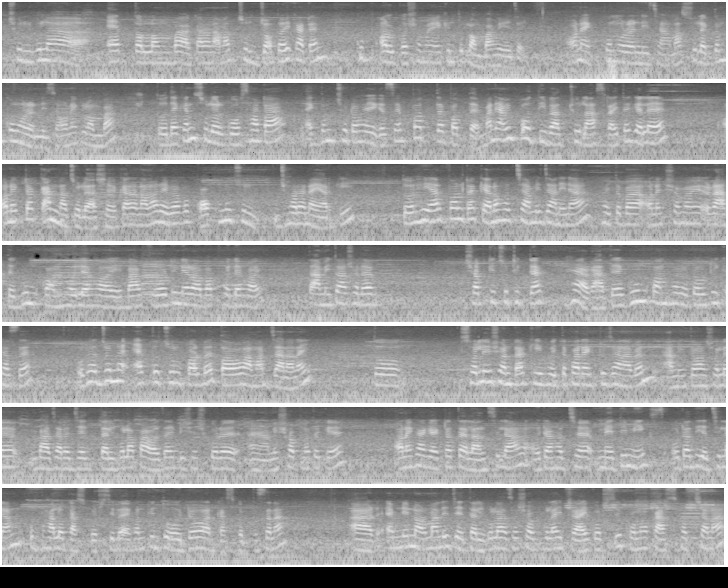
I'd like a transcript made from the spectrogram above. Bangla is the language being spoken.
চুলগুলা এত লম্বা, কারণ আমার চুল যতই কাটেন, খুব অল্প সময়ে কিন্তু লম্বা হয়ে যায়। অনেক কোমরের নিচে, আমার চুল একদম কোমরের নিচে, অনেক লম্বা। তো দেখেন চুলের গোছাটা একদম ছোট হয়ে গেছে পত্তে পত্তে মানে আমি প্রতিবার চুল আশ্রাইতে গেলে অনেকটা কান্না চলে আসে, কারণ আমার এভাবে কখনো চুল ঝরে নাই আর কি। তো হেয়ার ফলটা কেন হচ্ছে আমি জানি না হয়তো বা অনেক সময় রাতে ঘুম কম হইলে হয় বা প্রোটিনের অভাব হইলে হয়। তা আমি তো আসলে সব কিছু ঠিকঠাক হ্যাঁ রাতে ঘুম কম হয় ওটাও ঠিক আছে। ওঠার জন্য এত চুল পড়বে, তাও আমার জানা নাই। তো সলিউশনটা কি হইতে পারে একটু জানাবেন। আমি তো আসলে বাজারে যে তেলগুলো পাওয়া যায়, বিশেষ করে আমি স্বপ্ন থেকে অনেক আগে একটা তেল আনছিলাম, ওইটা হচ্ছে মেথি মিক্স। ওটা দিয়েছিলাম, খুব ভালো কাজ করছিল, এখন কিন্তু ওইটাও আর কাজ করতেছে না। আর এমনি নর্মালি যে তেলগুলো আছে, সবগুলাই ট্রাই করছি, কোনো কাজ হচ্ছে না।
